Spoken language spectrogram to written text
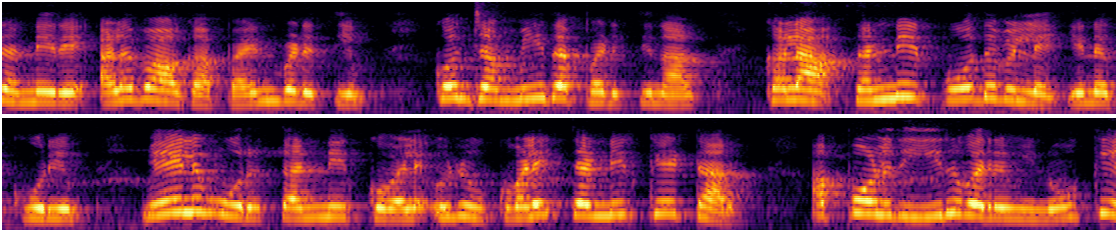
தண்ணீரை அளவாக பயன்படுத்தி கொஞ்சம் மீதப்படுத்தினாள். கலா தண்ணீர் போதவில்லை என கூறி மேலும் ஒரு தண்ணீர் குவளை ஒரு குவளை தண்ணீர் கேட்டார். அப்பொழுது இருவரும் நோக்கி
